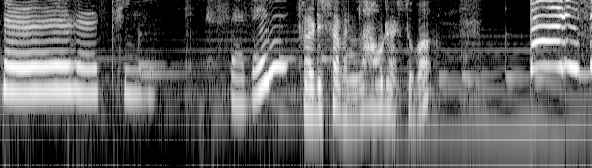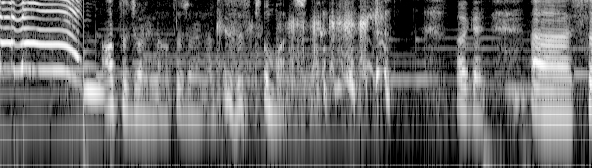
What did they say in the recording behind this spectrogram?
37? 37. Louder, Tuba. 37! অত জোরে না অত জোরে না this is too much okay uh, so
